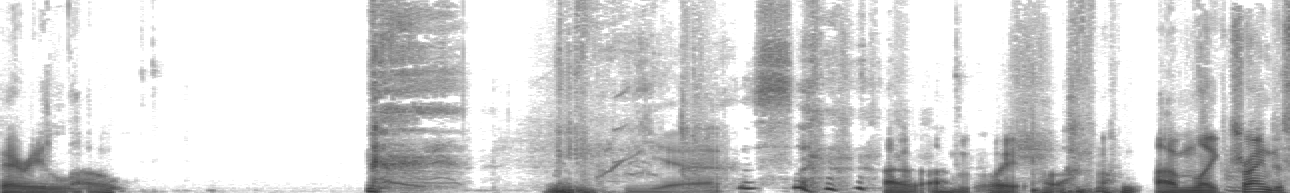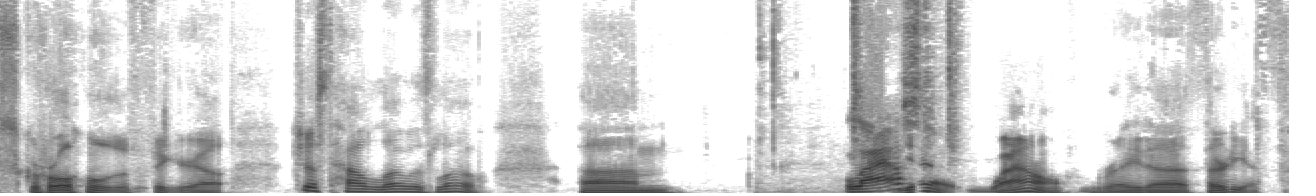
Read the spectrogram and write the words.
very low. yes. I, am wait, I'm, I'm, like trying to scroll to figure out just how low is low. Um, last. Yeah, wow. Right. Uh, 30th.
